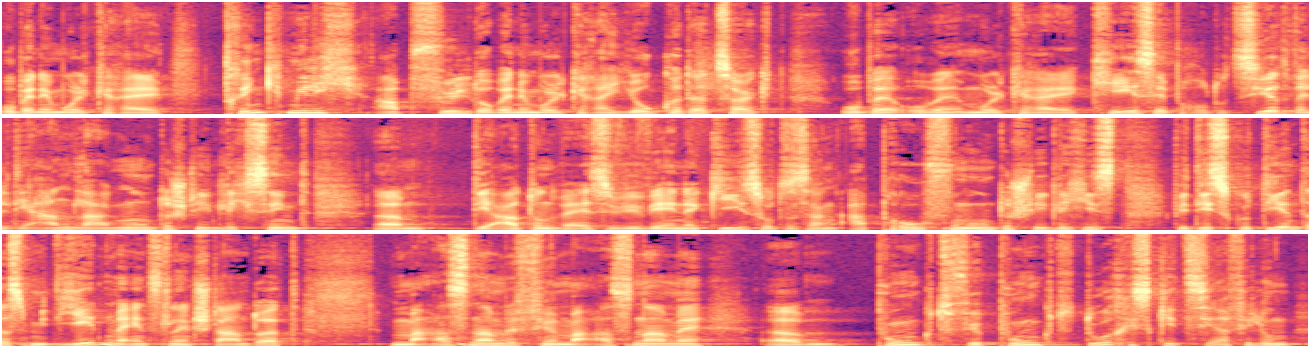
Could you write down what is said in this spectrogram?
ob eine Molkerei Trinkmilch abfüllt, ob eine Molkerei Joghurt erzeugt, ob eine Molkerei Käse produziert, weil die Anlagen unterschiedlich sind. Ähm, die Art und Weise, wie wir Energie sozusagen abrufen, unterschiedlich ist. Wir diskutieren das mit jedem einzelnen Standort Maßnahme für Maßnahme, ähm, Punkt für Punkt durch. Es geht sehr viel um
